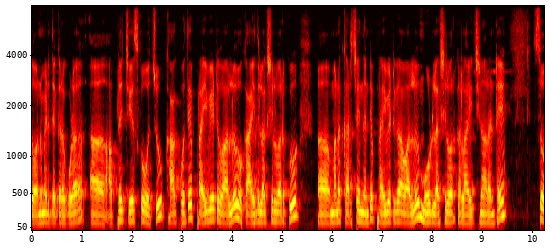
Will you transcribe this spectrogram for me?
గవర్నమెంట్ దగ్గర కూడా అప్లై చేసుకోవచ్చు. కాకపోతే ప్రైవేట్ వాళ్ళు ఒక ఐదు లక్షల వరకు మనకు ఖర్చు అయిందంటే ప్రైవేట్గా వాళ్ళు మూడు లక్షల వరకు అలా ఇచ్చినారంటే సో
